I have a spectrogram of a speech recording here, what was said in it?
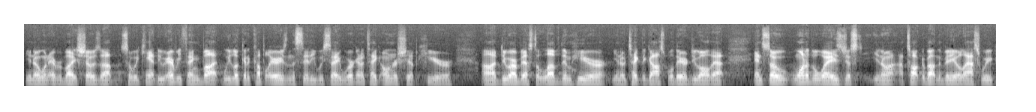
you know, when everybody shows up. So we can't do everything. But we look at a couple areas in the city. We say, we're going to take ownership here uh, do our best to love them here, you know, take the gospel there, do all that. And so, one of the ways, just, you know, I talked about in the video last week,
